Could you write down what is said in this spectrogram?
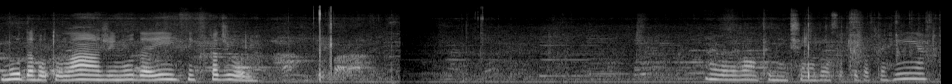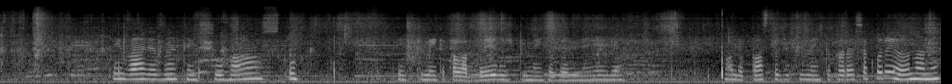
Muda a rotulagem, muda aí, tem que ficar de olho. Uma pimentinha dessa aqui da terrinha. Tem várias, né? Tem churrasco. Tem de pimenta calabresa, de pimenta vermelha. Olha, pasta de pimenta. Parece a coreana, né?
